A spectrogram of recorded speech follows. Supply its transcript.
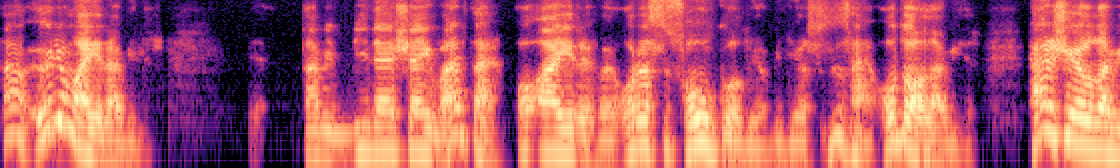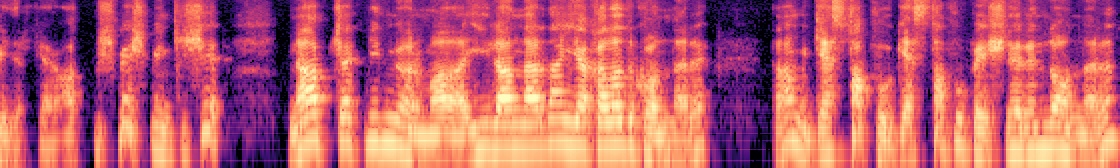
Tamam Ölüm ayırabilir. Tabii bir de şey var da o ayrı. Böyle orası soğuk oluyor biliyorsunuz. Ha, o da olabilir. Her şey olabilir. Yani 65 bin kişi ne yapacak bilmiyorum. Valla ilanlardan yakaladık onları. Tamam mı? Gestapo, Gestapo peşlerinde onların.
